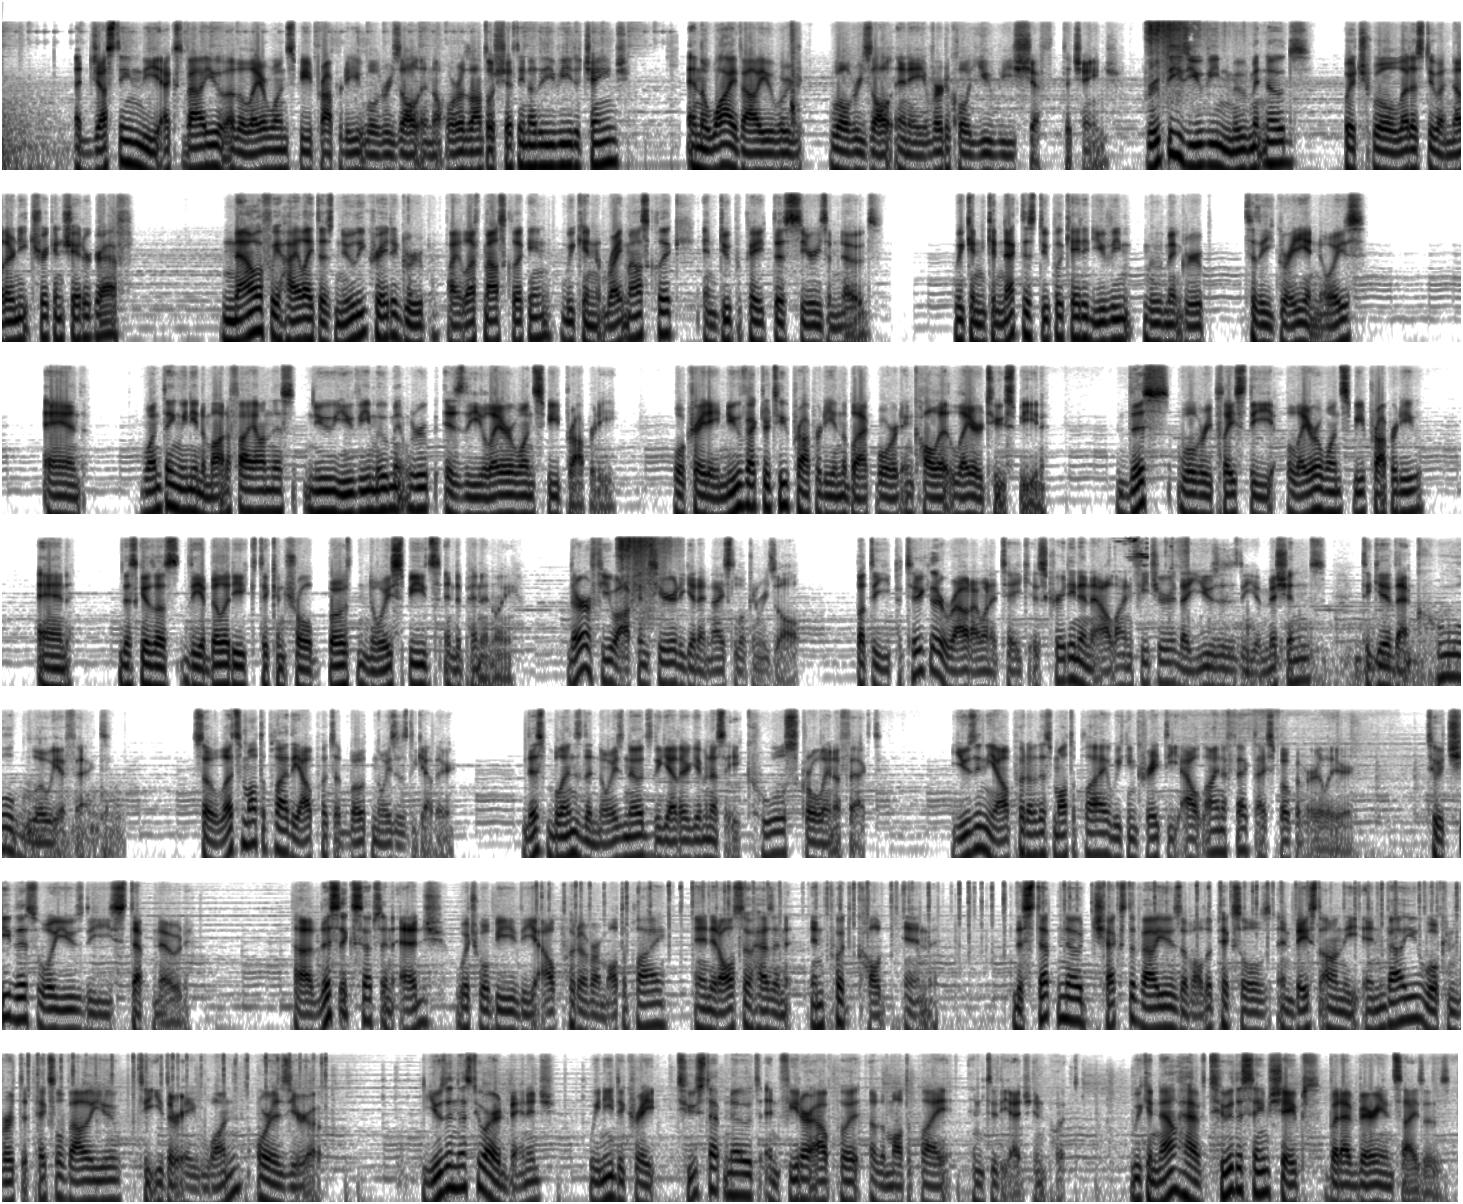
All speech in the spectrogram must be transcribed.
Adjusting the X value of the layer 1 speed property will result in the horizontal shifting of the UV to change, and the Y value will, will result in a vertical UV shift to change. Group these UV movement nodes, which will let us do another neat trick in Shader Graph. Now if we highlight this newly created group by left mouse clicking, we can right mouse click and duplicate this series of nodes. We can connect this duplicated UV movement group to the gradient noise and one thing we need to modify on this new UV movement group is the layer 1 speed property. We'll create a new vector 2 property in the blackboard and call it layer 2 speed. This will replace the layer 1 speed property and this gives us the ability to control both noise speeds independently. There are a few options here to get a nice looking result, but the particular route I want to take is creating an outline feature that uses the emissions to give that cool glowy effect. So let's multiply the outputs of both noises together. This blends the noise nodes together, giving us a cool scrolling effect. Using the output of this multiply, we can create the outline effect I spoke of earlier. To achieve this, we'll use the step node. Uh, this accepts an edge, which will be the output of our multiply, and it also has an input called in. The step node checks the values of all the pixels and based on the in value will convert the pixel value to either a 1 or a 0. Using this to our advantage, we need to create two step nodes and feed our output of the multiply into the edge input. We can now have two of the same shapes but at varying sizes.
